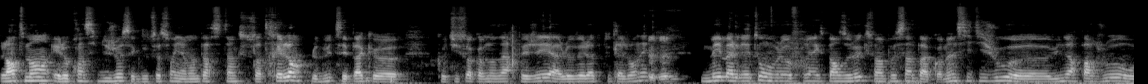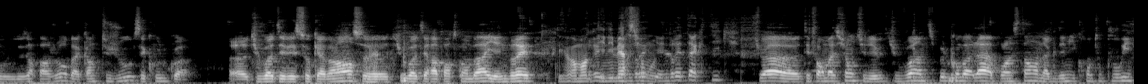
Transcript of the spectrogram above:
lentement. Et le principe du jeu, c'est que de toute façon il y a un monde persistant, que ce soit très lent. Le but c'est pas que que tu sois comme dans un RPG à level up toute la journée. Mhm. Mais malgré tout, on voulait offrir une expérience de jeu qui soit un peu sympa, quoi. Même si tu joues euh, une heure par jour ou deux heures par jour, bah quand tu joues, c'est cool, quoi. Euh, tu vois tes vaisseaux qui avancent, euh, tu vois tes rapports de combat, il y a une vraie, T'es vraiment vraie- une immersion. Il y a une vraie tactique. Tu vois, euh, tes formations, tu, les, tu vois un petit peu le combat. Là, pour l'instant, on a que des microns tout pourris.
